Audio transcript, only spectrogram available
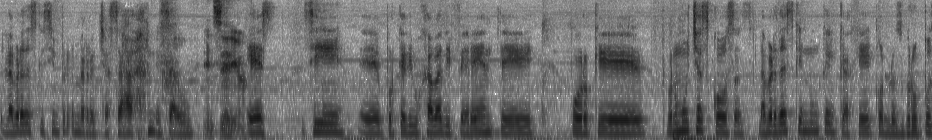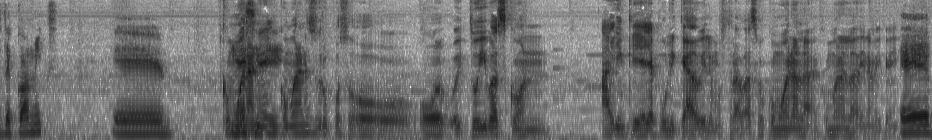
la verdad es que siempre me rechazaban esa ¿En serio? Es, sí, eh, porque dibujaba diferente, porque por muchas cosas. La verdad es que nunca encajé con los grupos de cómics. Eh, ¿Cómo, eran, e-, ¿Cómo eran esos grupos? O, tú ibas con alguien que ya haya publicado y le mostrabas? ¿O cómo era la, cómo era la dinámica ahí? Eh,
